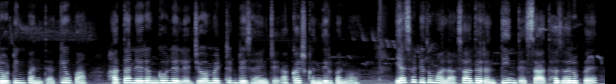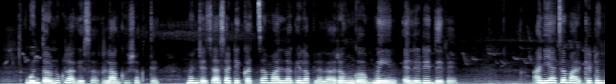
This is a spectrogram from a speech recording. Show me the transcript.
फ्लोटिंग पंत्या किंवा हाताने रंगवलेले जिओमेट्रिक डिझाईनचे आकाशकंदील बनवा. यासाठी तुम्हाला साधारण तीन ते सात हजार रुपये गुंतवणूक लागे स लागू शकते. म्हणजेच यासाठी कच्चा माल लागेल आपल्याला रंग मेन एल ई डी दिवे. आणि याचं मार्केटिंग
